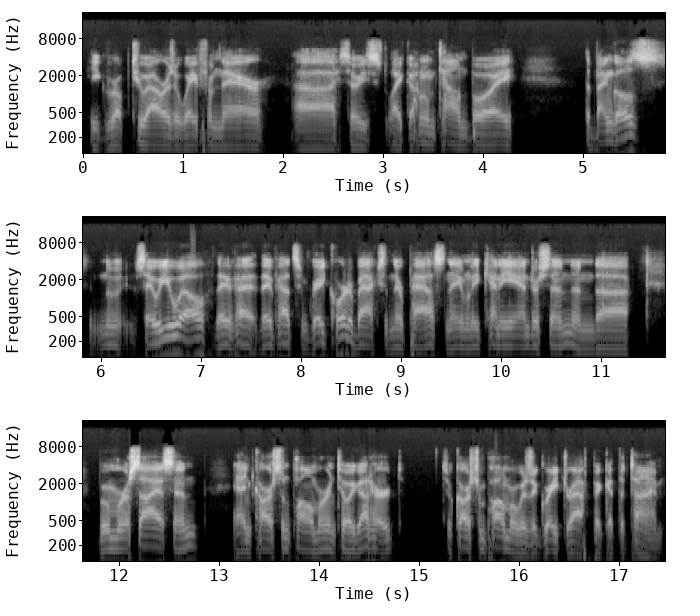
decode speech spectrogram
He grew up two hours away from there, uh, so he's like a hometown boy. The Bengals, say what you will, they've had they've had some great quarterbacks in their past, namely Kenny Anderson and uh, Boomer Esiason and Carson Palmer until he got hurt. So Carson Palmer was a great draft pick at the time.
